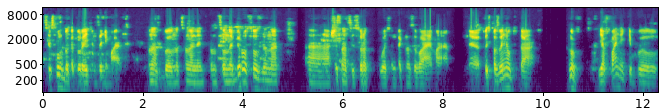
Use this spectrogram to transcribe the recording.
все службы, которые этим занимаются. У нас было Национальное информационное бюро создано, 1648, так называемое. То есть позвонил туда. Ну, я в панике был,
